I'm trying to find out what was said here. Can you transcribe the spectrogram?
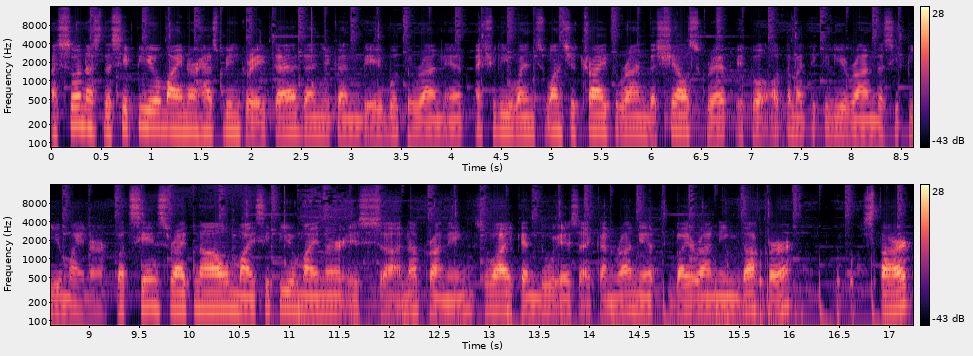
As soon as the CPU miner has been created, then you can be able to run it. Actually, once, once you try to run the shell script, it will automatically run the CPU miner. But since right now my CPU miner is uh, not running, so what I can do is I can run it by running docker start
